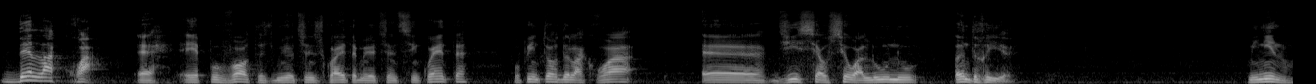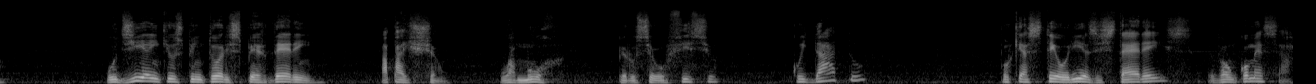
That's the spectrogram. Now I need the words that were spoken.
Delacroix. É, é por volta de 1840, 1850, o pintor Delacroix eh, disse ao seu aluno Andrieux: Menino, o dia em que os pintores perderem a paixão, o amor pelo seu ofício, cuidado, porque as teorias estéreis vão começar.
